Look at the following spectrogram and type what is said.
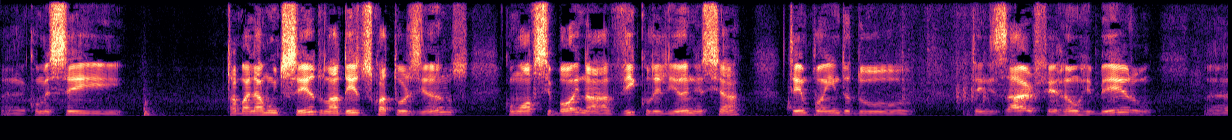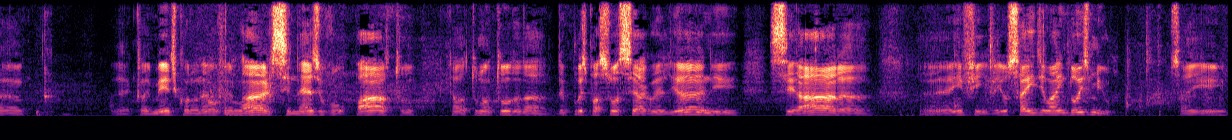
é, comecei a trabalhar muito cedo, lá desde os 14 anos, como office boy na Vícola Eliane S.A., tempo ainda do Denizar Ferrão Ribeiro, é, é, Clemente Coronel Velar, Sinésio Volpato, aquela turma toda da, depois passou a ser Agroeliane, Seara, é, enfim, aí eu saí de lá em 2000. Saí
